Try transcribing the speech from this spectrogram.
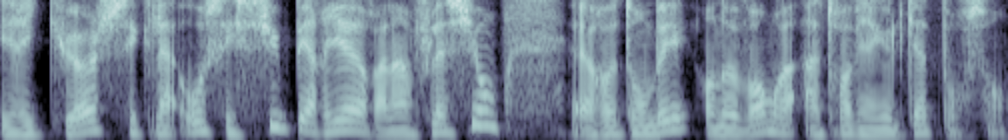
Eric Kioch, c'est que la hausse est supérieure à l'inflation, retombée en novembre à 3,4%.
